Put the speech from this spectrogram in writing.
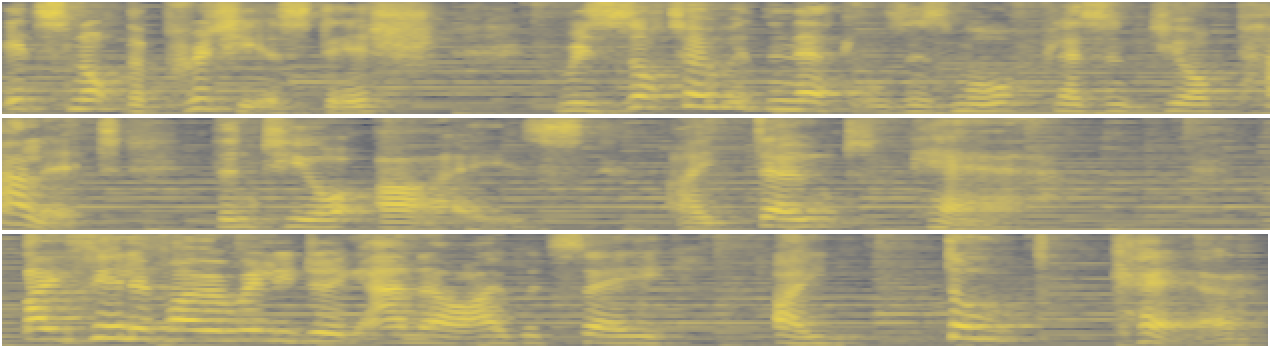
it's not the prettiest dish. Risotto with nettles is more pleasant to your palate than to your eyes. I don't care. I feel if I were really doing Anna, I would say, I don't care.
